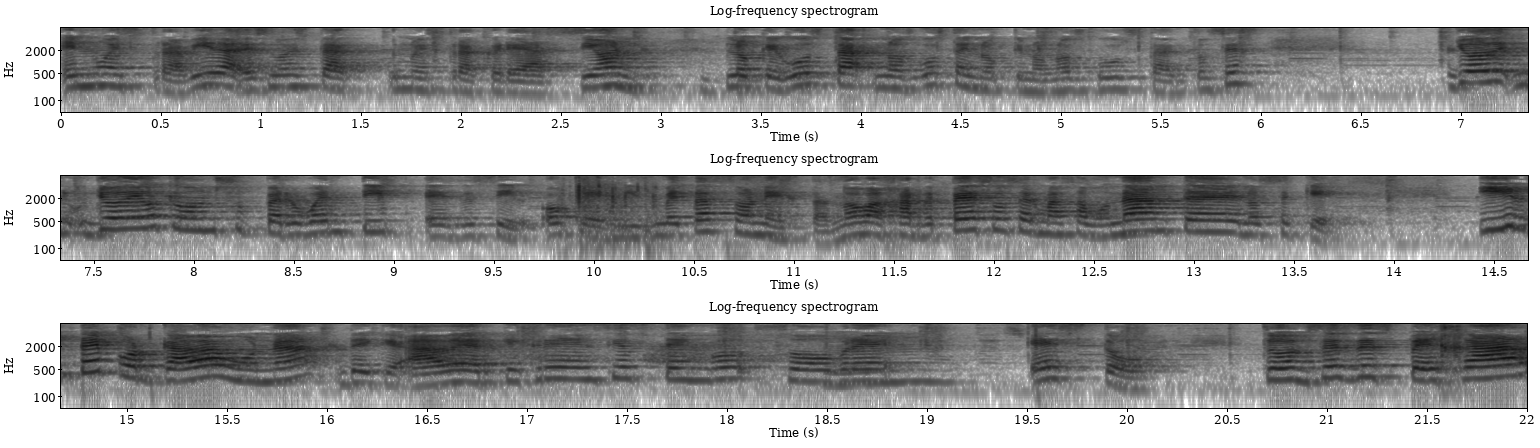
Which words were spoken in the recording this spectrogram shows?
en nuestra vida es nuestra, nuestra creación, lo que gusta, nos gusta y lo que no nos gusta. Entonces, yo, yo digo que un súper buen tip es decir, ok, mis metas son estas, ¿no? Bajar de peso, ser más abundante, no sé qué. Irte por cada una de que, a ver, ¿qué creencias tengo sobre mm. esto? Entonces, despejar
